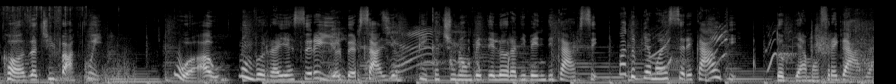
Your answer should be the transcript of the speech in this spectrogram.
Cosa ci fa qui? Wow, non vorrei essere io il bersaglio. Pikachu non vede l'ora di vendicarsi, ma dobbiamo essere cauti. Dobbiamo fregarla.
